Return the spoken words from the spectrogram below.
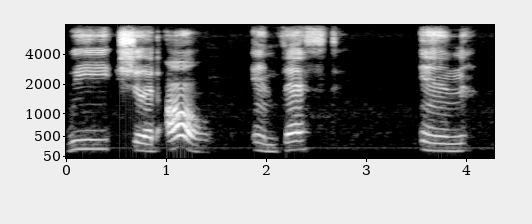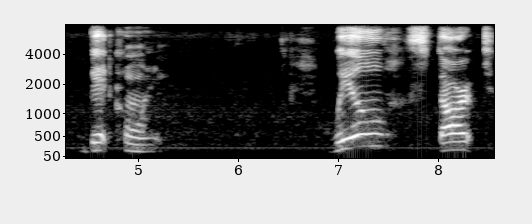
we should all invest in Bitcoin? We'll start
